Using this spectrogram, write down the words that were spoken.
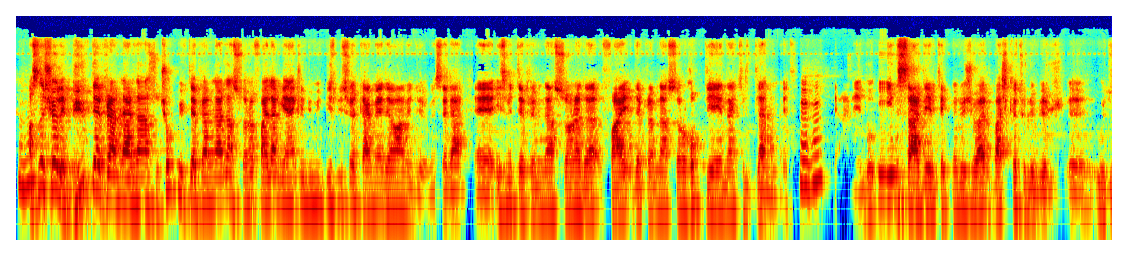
Hı hı. Aslında şöyle büyük depremlerden sonra çok büyük depremlerden sonra faylar genellikle bir, bir, bir süre kaymaya devam ediyor. Mesela e, İzmit depreminden sonra da fay depremden sonra hop diye yeniden kilitlenmedi. Hı hı. Yani bu INSAR diye bir teknoloji var. Başka türlü bir e, uydu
